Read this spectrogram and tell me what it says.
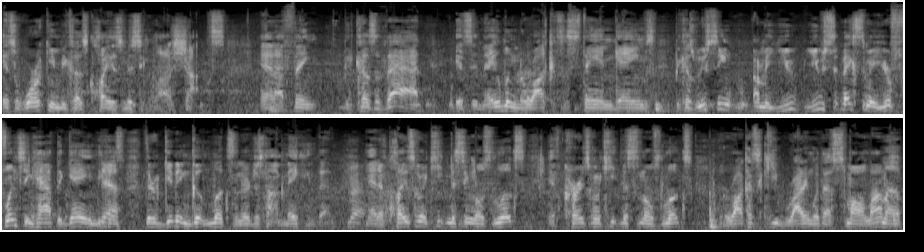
It's working because Klay is missing a lot of shots, and I think because of that, it's enabling the Rockets to stay in games. Because we've seen, I mean, you you sit next to me, you're flinching half the game because Yeah. they're getting good looks and they're just not making them. Right. And if Klay's going to keep missing those looks, if Curry's going to keep missing those looks, the Rockets keep riding with that small lineup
